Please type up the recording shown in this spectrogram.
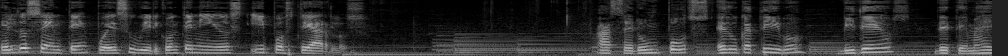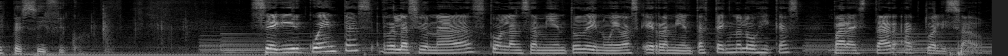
El docente puede subir contenidos y postearlos hacer un post educativo, videos de temas específicos. Seguir cuentas relacionadas con lanzamiento de nuevas herramientas tecnológicas para estar actualizado.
